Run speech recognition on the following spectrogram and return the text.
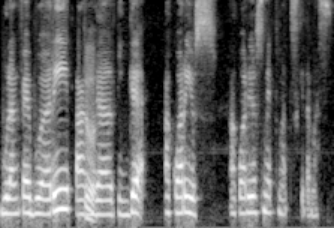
bulan Februari tanggal Tuh. 3, Aquarius. Aquarius Mathematics kita, Mas.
